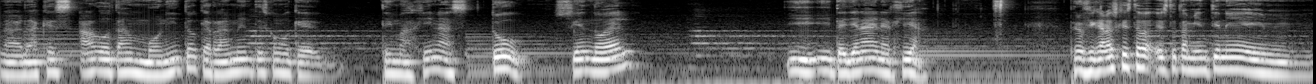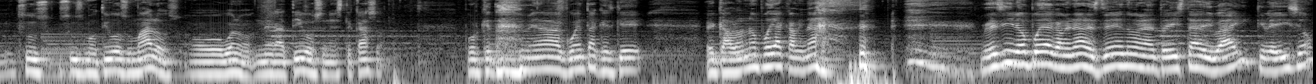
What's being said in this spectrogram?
La verdad que es algo tan bonito que realmente es como que te imaginas tú siendo él y, y te llena de energía. Pero fijaros que esto, esto también tiene sus, sus motivos malos, o bueno, negativos en este caso. Porque también me daba cuenta que es que el cabrón no podía caminar. Messi no podía caminar. Estoy viendo la entrevista de Ibai que le hizo.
